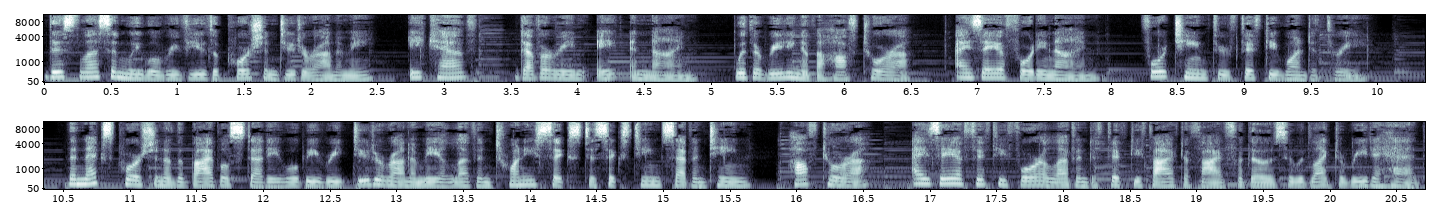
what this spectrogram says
This lesson we will review the portion Deuteronomy, Ekev, Devarim 8 and 9, with a reading of the Haftorah, Isaiah 49, 14 through 51 to 3. The next portion of the Bible study will be read Deuteronomy 11 26 to 16 17, Haftorah, Isaiah 54 11 to 55 to 5 for those who would like to read ahead.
